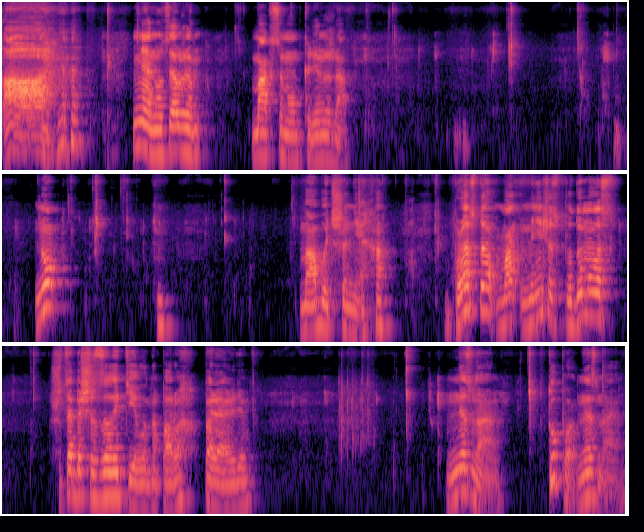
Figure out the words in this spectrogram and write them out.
А Ні, ну це вже максимум крінжа. Ну. Мабуть, що ні. Просто мені щось подумалось, що це би ще залетіло на пару переглядів. Не знаю. Тупо не знаю.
